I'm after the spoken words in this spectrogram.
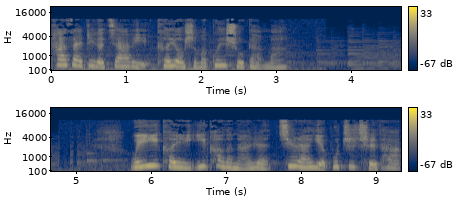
他在这个家里可有什么归属感吗？唯一可以依靠的男人，居然也不支持他。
